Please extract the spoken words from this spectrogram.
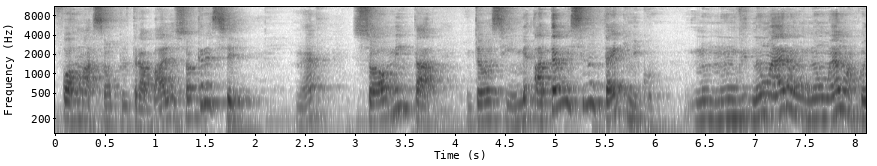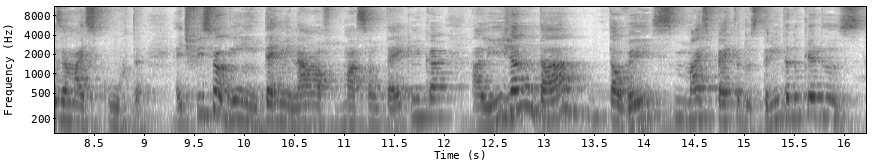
formação para o trabalho só crescer, né? Só aumentar. Então, assim, até o ensino técnico não, não, não, era, não é uma coisa mais curta. É difícil alguém terminar uma formação técnica ali já não está, talvez, mais perto dos 30 do que dos,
